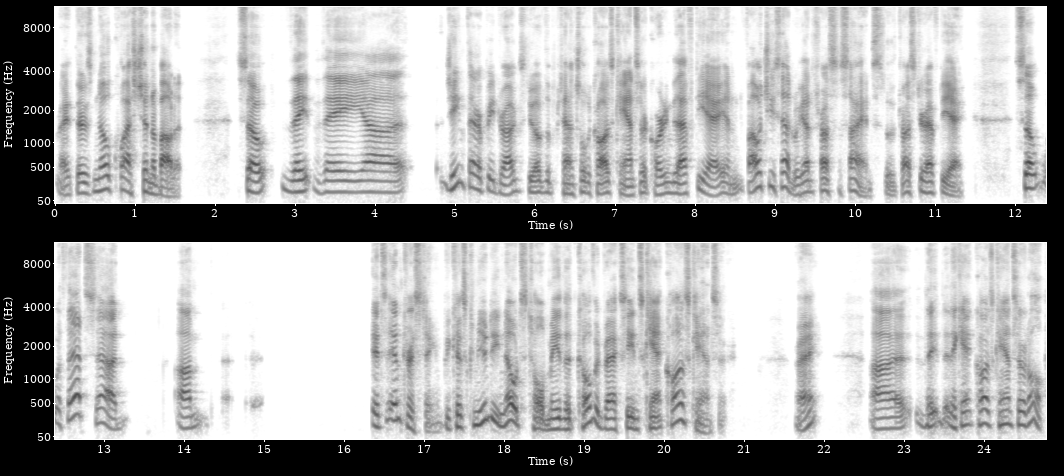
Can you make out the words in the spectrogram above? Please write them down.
right? There's no question about it. So they they uh, gene therapy drugs do have the potential to cause cancer, according to the FDA. And Fauci said we got to trust the science, so trust your FDA. So with that said, um, it's interesting because community notes told me that COVID vaccines can't cause cancer, right? Uh, they, they can't cause cancer at all.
